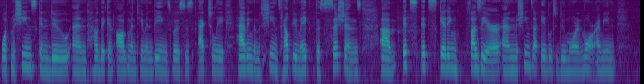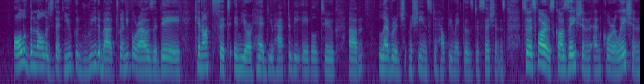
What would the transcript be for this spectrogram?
what machines can do and how they can augment human beings versus actually having the machines help you make decisions, um, it's, it's getting fuzzier and machines are able to do more and more. I mean, all of the knowledge that you could read about 24 hours a day cannot sit in your head. You have to be able to um, leverage machines to help you make those decisions. So, as far as causation and correlation,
